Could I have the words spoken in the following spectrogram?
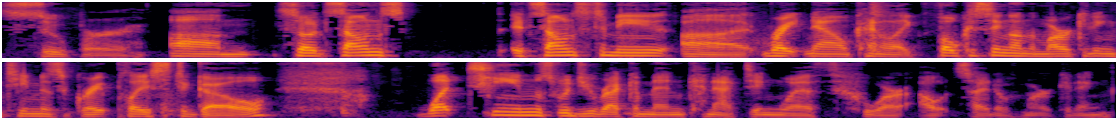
Super. Um, so it sounds it sounds to me uh, right now kind of like focusing on the marketing team is a great place to go. What teams would you recommend connecting with who are outside of marketing?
